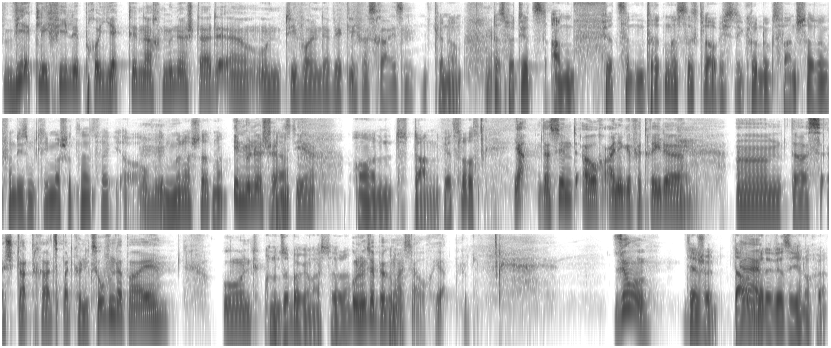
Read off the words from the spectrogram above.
wirklich viele Projekte nach Münnerstadt äh, und die wollen da wirklich was reißen. Genau. Das wird jetzt am 14.03. ist das, glaube ich, die Gründungsveranstaltung von diesem Klimaschutznetzwerk ja, auch in Münnerstadt, ne? In Münnerstadt Ja. ist die, ja. Und dann geht's los. Ja, das sind auch einige Vertreter ähm, des Stadtrats Bad Königshofen dabei und, Und unser Bürgermeister, oder? und unser Bürgermeister auch, ja. Gut. So, Sehr schön. Darum Äh, werdet ihr sicher noch hören.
